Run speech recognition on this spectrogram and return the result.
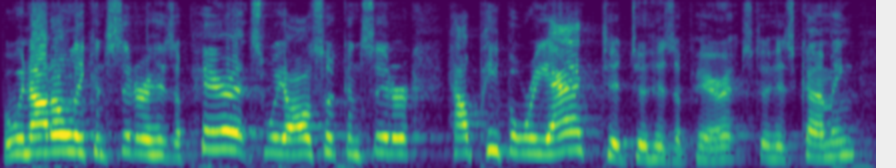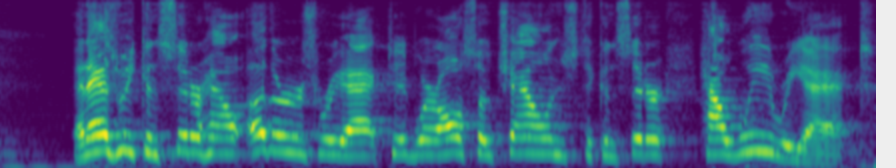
But we not only consider his appearance, we also consider how people reacted to his appearance, to his coming. And as we consider how others reacted, we're also challenged to consider how we react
